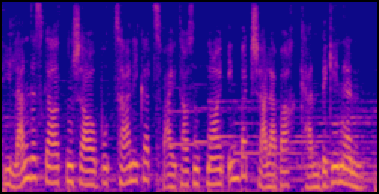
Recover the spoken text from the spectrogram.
Die Landesgartenschau Botanica 2009 in Bad Schallerbach kann beginnen.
